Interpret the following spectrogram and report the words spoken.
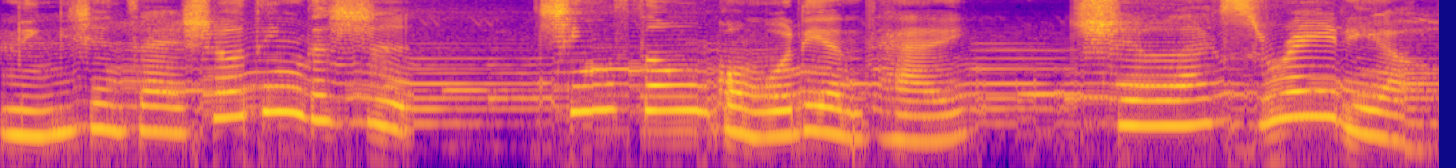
您现在收听的是轻松广播电台，Chillax Radio。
